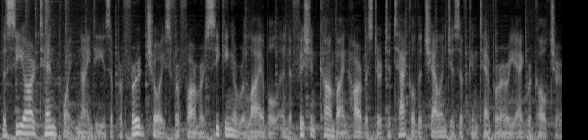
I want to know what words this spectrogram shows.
the CR 10.90 is a preferred choice for farmers seeking a reliable and efficient combine harvester to tackle the challenges of contemporary agriculture.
